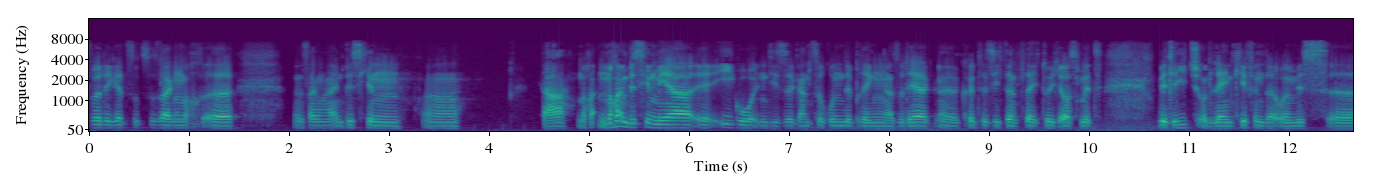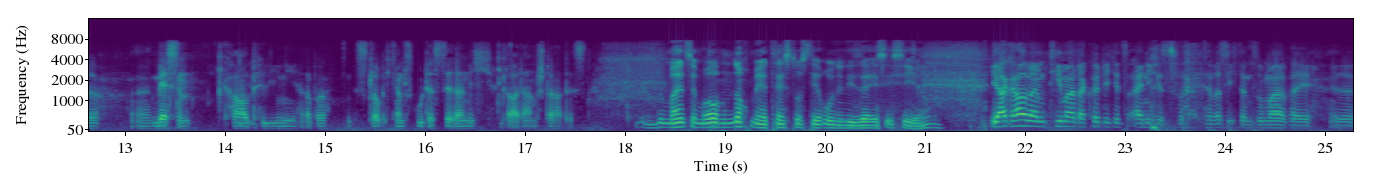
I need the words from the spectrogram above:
würde jetzt sozusagen noch, äh, sagen wir, ein bisschen äh, ja, noch, noch ein bisschen mehr äh, Ego in diese ganze Runde bringen. Also der äh, könnte sich dann vielleicht durchaus mit, mit Leach und Lane Kiffin bei Ole Miss äh, äh, messen. Karl Pellini, aber ist, glaube ich, ganz gut, dass der da nicht gerade am Start ist. Du meinst, wir brauchen noch mehr Testosteron in dieser SEC, ja? Ja, gerade beim Thema, da könnte ich jetzt einiges, was ich dann so mal bei, äh,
